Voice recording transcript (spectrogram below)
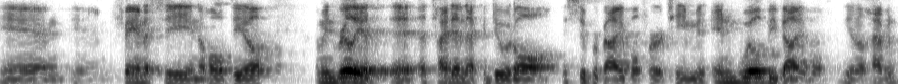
and, and fantasy and the whole deal. I mean, really, a, a, tight end that could do it all is super valuable for a team and will be valuable. You know, having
